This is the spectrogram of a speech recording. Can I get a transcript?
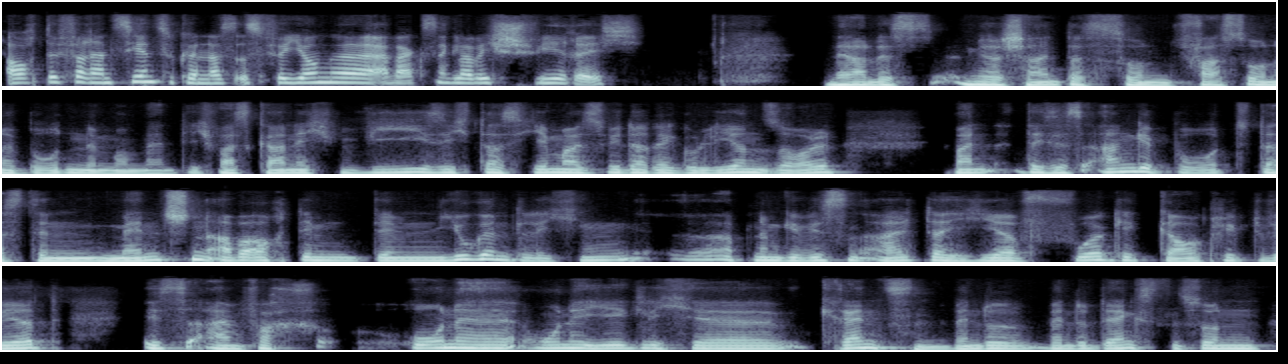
auch differenzieren zu können, das ist für junge Erwachsene, glaube ich, schwierig. Ja, das, mir scheint das so ein Fass ohne Boden im Moment. Ich weiß gar nicht, wie sich das jemals wieder regulieren soll. Meine, dieses Angebot, das den Menschen, aber auch dem, dem Jugendlichen äh, ab einem gewissen Alter hier vorgegaukelt wird, ist einfach ohne, ohne jegliche Grenzen. Wenn du, wenn du denkst, so ein,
